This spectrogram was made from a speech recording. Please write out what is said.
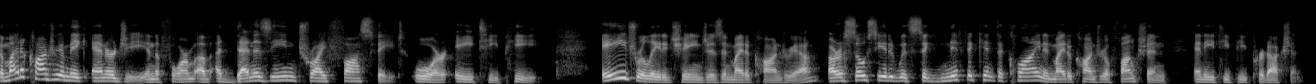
The mitochondria make energy in the form of adenosine triphosphate, or ATP. Age related changes in mitochondria are associated with significant decline in mitochondrial function and ATP production.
